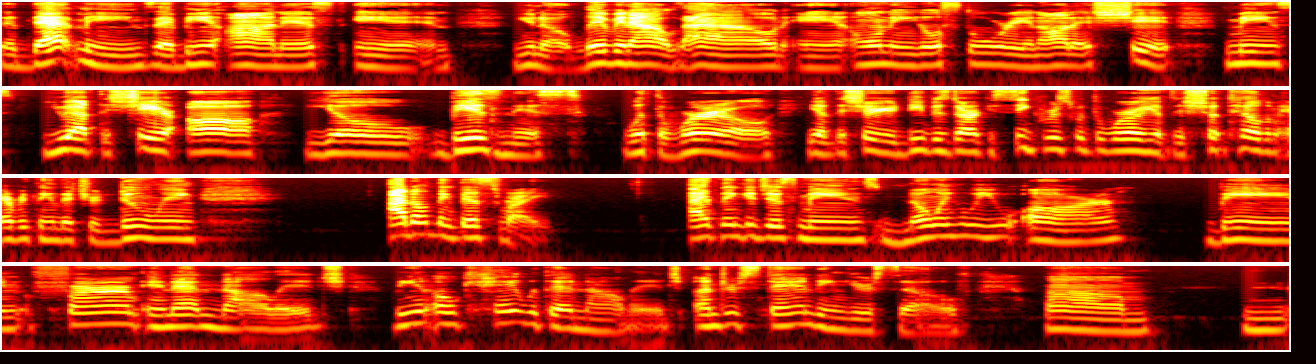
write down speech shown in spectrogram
that that means that being honest and you know living out loud and owning your story and all that shit means you have to share all your business with the world. You have to share your deepest, darkest secrets with the world. You have to sh- tell them everything that you're doing. I don't think that's right. I think it just means knowing who you are, being firm in that knowledge, being okay with that knowledge, understanding yourself, um, n-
